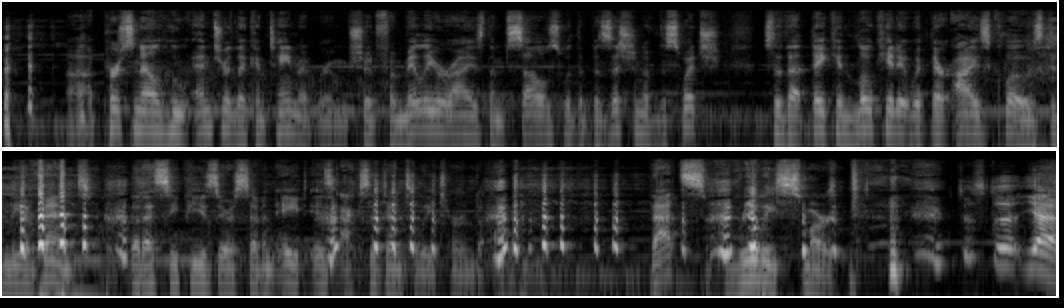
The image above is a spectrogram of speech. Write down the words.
Uh, personnel who enter the containment room should familiarize themselves with the position of the switch so that they can locate it with their eyes closed in the event that SCP-078 is accidentally turned on. That's really smart. Just uh, yeah,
